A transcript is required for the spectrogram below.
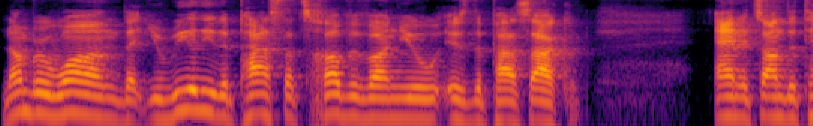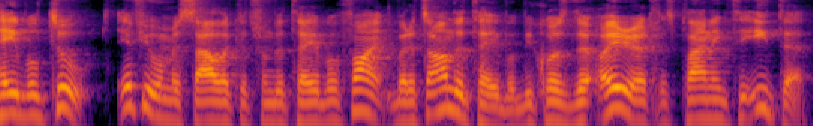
Number one, that you really the pas that's chaviv on you is the pasakim, and it's on the table too. If you were misalik it's from the table, fine, but it's on the table because the oirich is planning to eat that.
